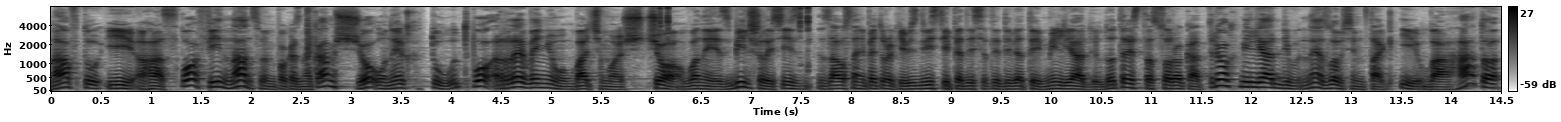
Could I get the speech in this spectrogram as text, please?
нафту і газ. По фінансовим показникам, що у них тут по ревеню бачимо, що вони збільшились із за останні 5 років з 259 мільярдів до 343 мільярдів. Не зовсім так і багато.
